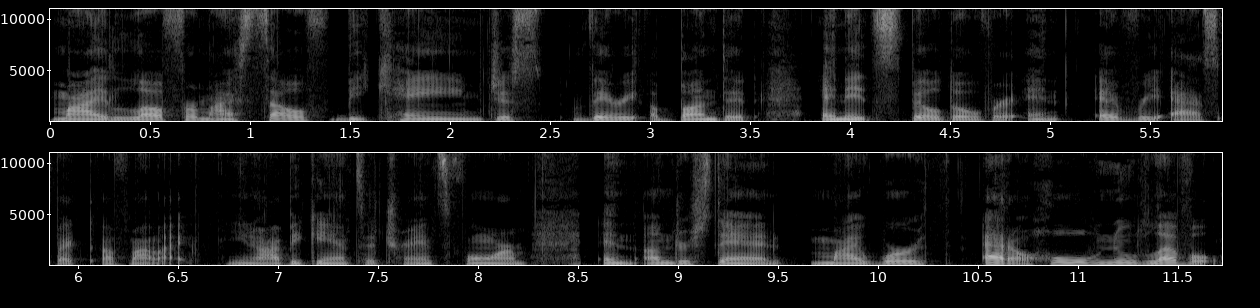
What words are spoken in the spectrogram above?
My love for myself became just very abundant and it spilled over in every aspect of my life. You know, I began to transform and understand my worth at a whole new level.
